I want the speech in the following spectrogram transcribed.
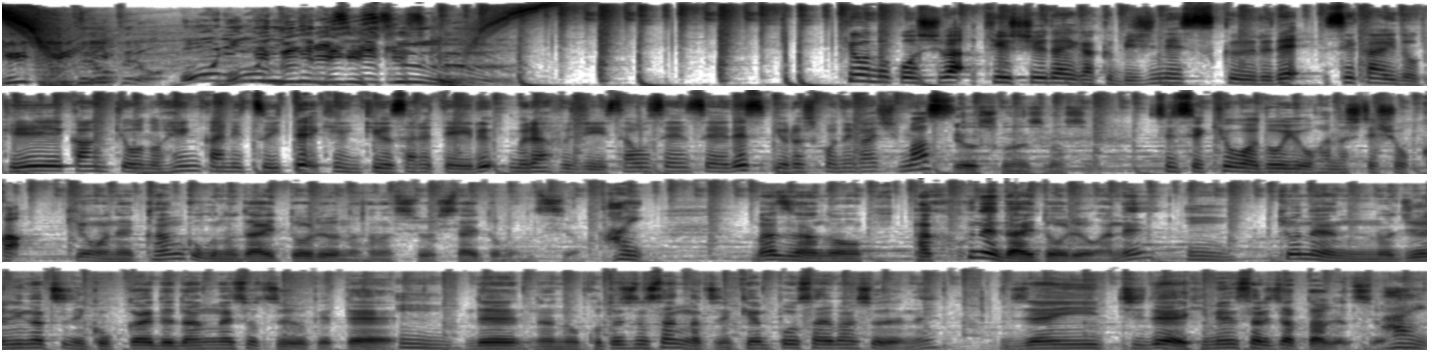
九州大学モーニングビジネススクール。今日の講師は九州大学ビジネススクールで世界の経営環境の変化について研究されている村藤勲先生ですよろしくお願いしますよろしくお願いします。先生今日はどういうお話でしょうか？今日はね、韓国の大統領の話をしたいと思うんですよ。はい、まずあのパククネ大統領がね、え去年の12月に国会で弾劾訴追を受けて、えであの今年の3月に憲法裁判所でね、全一致で罷免されちゃったわけですよ。はい、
